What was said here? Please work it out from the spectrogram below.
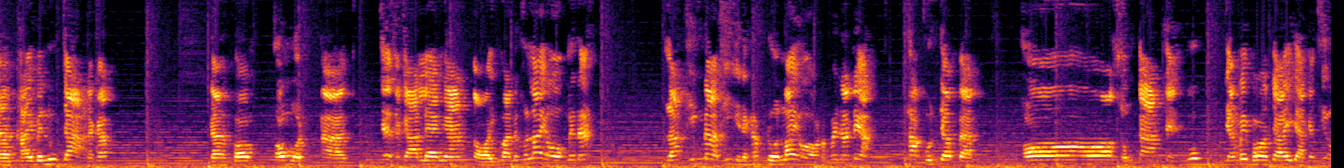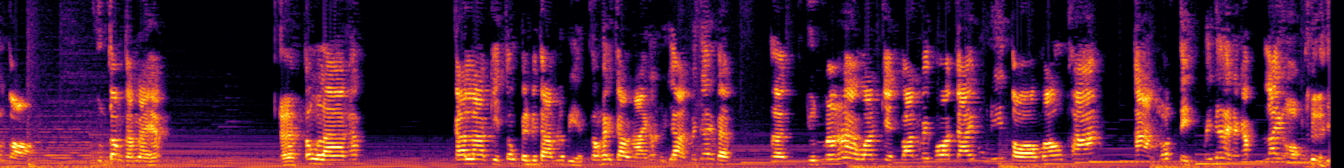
นะใครเป็นลูกจ้างนะครับนะพอพอหมดอ่าเทศกาลแรงงานต่ออีกวันเขาไล่ออกเลยนะละทิ้งหน้าที่นะครับโดนไล่ออกเพราะฉะนั้นเนี่ย ถ้าคุณจะแบบพอสงการเสร็จปุ๊บยังไม่พอใจอยากจะเที่ยวต่อ คุณต้องทำไงฮะอะต้องลาครับ การลากิจต้องเป็นไปตามระเบียบต้องให้เจ้านายเขาอนุญาตไม่ใช่แบบหยุดมาห้าวันเจ็ดวันไม่พอใจพรุ่งนี้ต่อเมาค้าง รถติดไม่ได้นะครับ ไล่ออกเลย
